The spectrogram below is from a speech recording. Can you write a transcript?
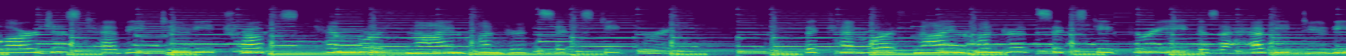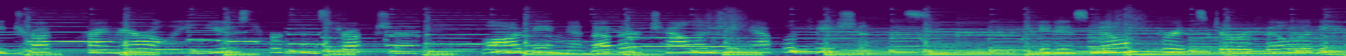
Largest heavy-duty trucks Kenworth 963. The Kenworth 963 is a heavy-duty truck primarily used for construction, logging and other challenging applications. It is known for its durability,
